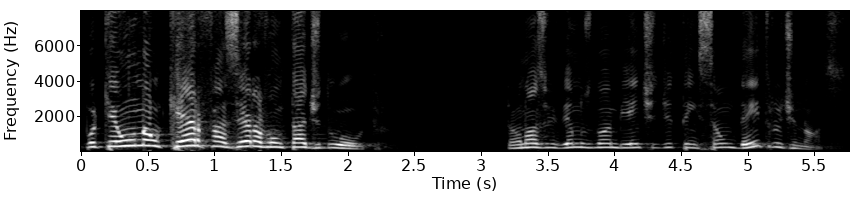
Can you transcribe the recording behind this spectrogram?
porque um não quer fazer a vontade do outro. Então nós vivemos num ambiente de tensão dentro de nós.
